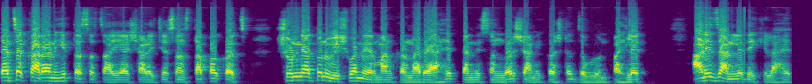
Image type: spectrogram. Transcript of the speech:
त्याचं कारणही तसंच आहे या शाळेचे संस्थापकच शून्यातून विश्व निर्माण करणारे आहेत त्यांनी संघर्ष आणि कष्ट जवळून पाहिलेत आणि जाणले देखील आहेत.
